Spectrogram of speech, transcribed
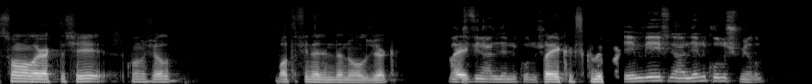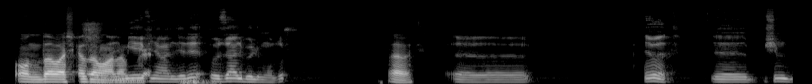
son olarak da şeyi konuşalım. Batı finalinde ne olacak? Batı finallerini konuşalım. Lakers Clippers. NBA finallerini konuşmayalım. Onu da başka zamana NBA bırak- finalleri özel bölüm olur. Evet. Ee, evet. Ee, şimdi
